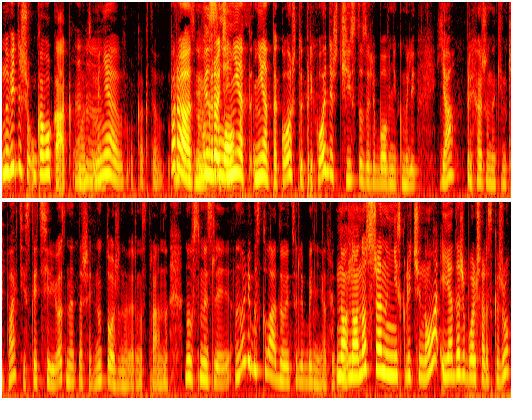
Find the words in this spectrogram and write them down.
Ну, видишь, у кого как. Угу. Вот мне как-то по-разному. Короче, нет, нет такого, что ты приходишь чисто за любовником, или я прихожу на кинки-пати искать серьезные отношения. Ну, тоже, наверное, странно. Ну, в смысле, оно либо складывается, либо нет. Но, но оно совершенно не исключено, и я даже больше расскажу.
